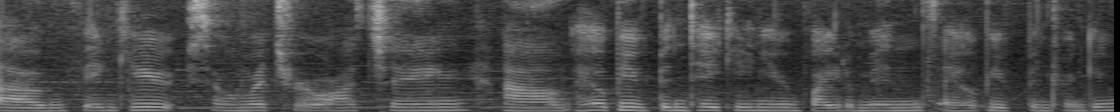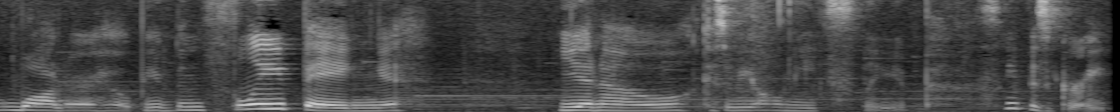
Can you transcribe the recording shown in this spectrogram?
um, thank you so much for watching. Um, I hope you've been taking your vitamins. I hope you've been drinking water. I hope you've been sleeping you know, because we all need sleep. Sleep is great.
